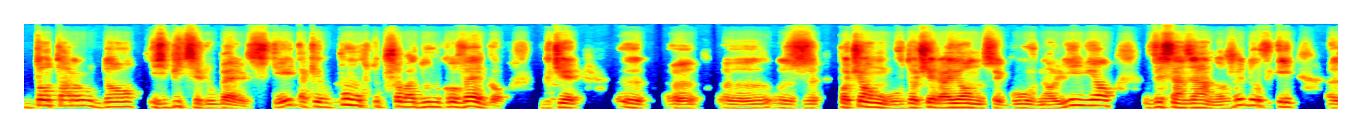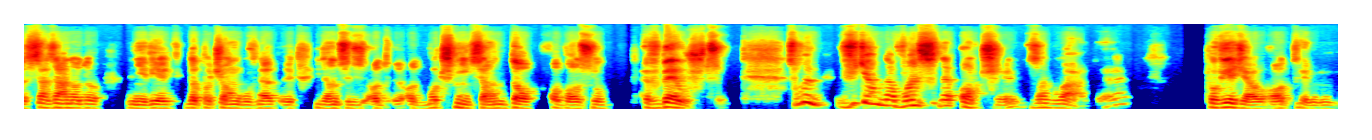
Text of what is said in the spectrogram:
dotarł do Izbicy Lubelskiej, takiego punktu przeładunkowego, gdzie y, y, z pociągów docierających główną linią wysadzano Żydów i sadzano do, do pociągów idących od, od bocznicą do obozu w Bełżcu. Słowem, widział na własne oczy zagładę, powiedział o tym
